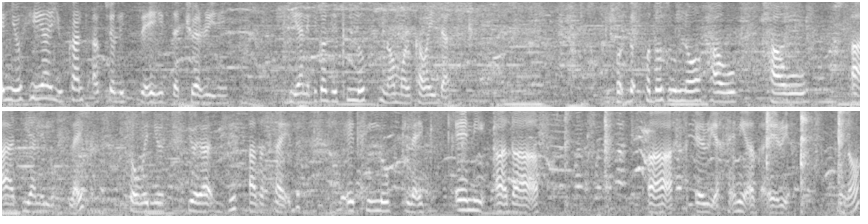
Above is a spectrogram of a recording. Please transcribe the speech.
When you're here you can't actually say that you're in Diani because it looks normal kawaida. For, for those who know how how uh, Diani looks like so when you you're at this other side it looks like any other uh, area any other area you know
